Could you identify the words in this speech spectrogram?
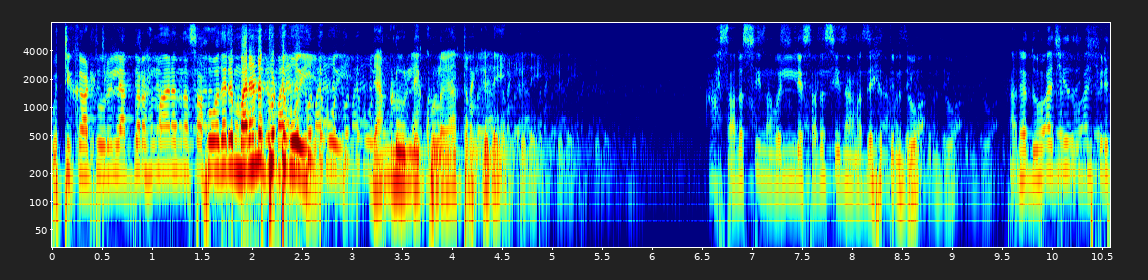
കുറ്റിക്കാട്ടൂരിൽ അബ്ദുറഹ്മാൻ എന്ന സഹോദരൻ മരണപ്പെട്ടു പോയി. ബാംഗ്ലൂരിലേക്കുള്ള യാത്രക്കിടയിൽ ആ സദസ്സിൽ നിന്ന് വലിയ സദസ്സിൽ നിന്നാണ് അദ്ദേഹത്തിന് ദുവാ. ആരാ ദുവാ ചെയ്ത് ജിഫിരി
